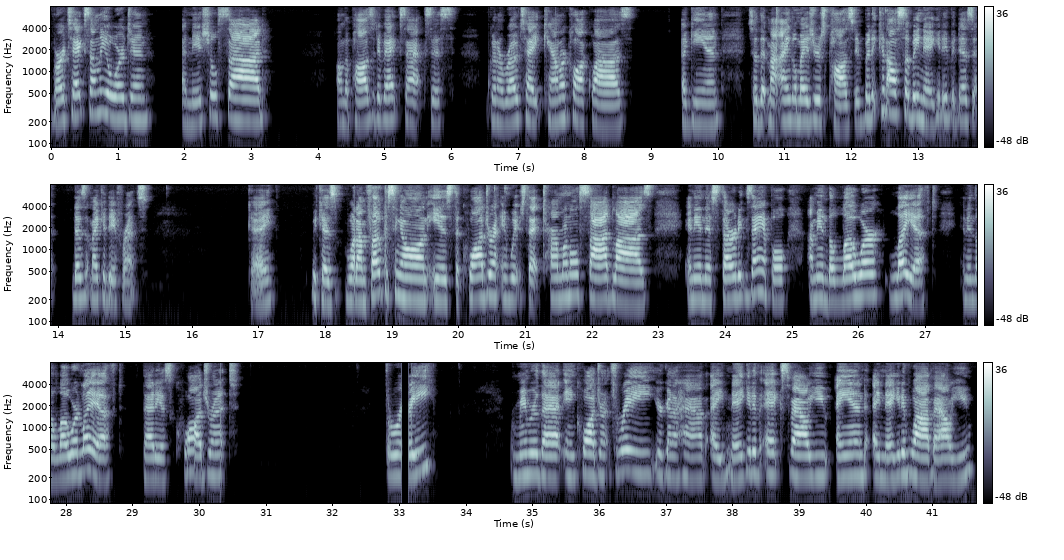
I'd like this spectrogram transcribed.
vertex on the origin, initial side on the positive x-axis. I'm going to rotate counterclockwise again so that my angle measure is positive, but it could also be negative. It doesn't doesn't make a difference. Okay? Because what I'm focusing on is the quadrant in which that terminal side lies. And in this third example, I'm in the lower left. And in the lower left, that is quadrant three. Remember that in quadrant three, you're going to have a negative x value and a negative y value.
